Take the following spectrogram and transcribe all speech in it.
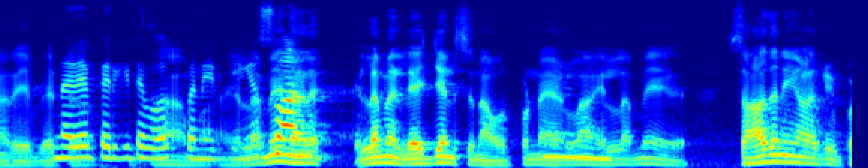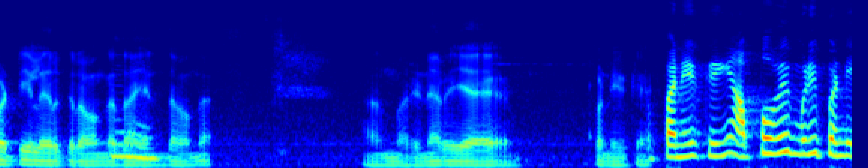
நிறைய பேர் நிறைய பேர்கிட்ட ஒர்க் பண்ணியிருக்கீங்க எல்லாமே எல்லாமே லெஜெண்ட்ஸ் நான் ஒர்க் பண்ண எல்லாம். எல்லாமே சாதனையாளர்கள் பட்டியலில் இருக்கிறவங்க தான். இருந்தவங்க. அது மாதிரி நிறைய பண்ணியிருக்கேன். பண்ணியிருக்கீங்க. அப்போவே முடிவு பண்ணி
